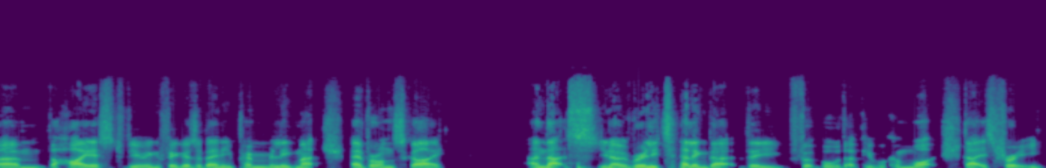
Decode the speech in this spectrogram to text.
um, the highest viewing figures of any Premier League match ever on Sky. And that's you know really telling that the football that people can watch that is free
